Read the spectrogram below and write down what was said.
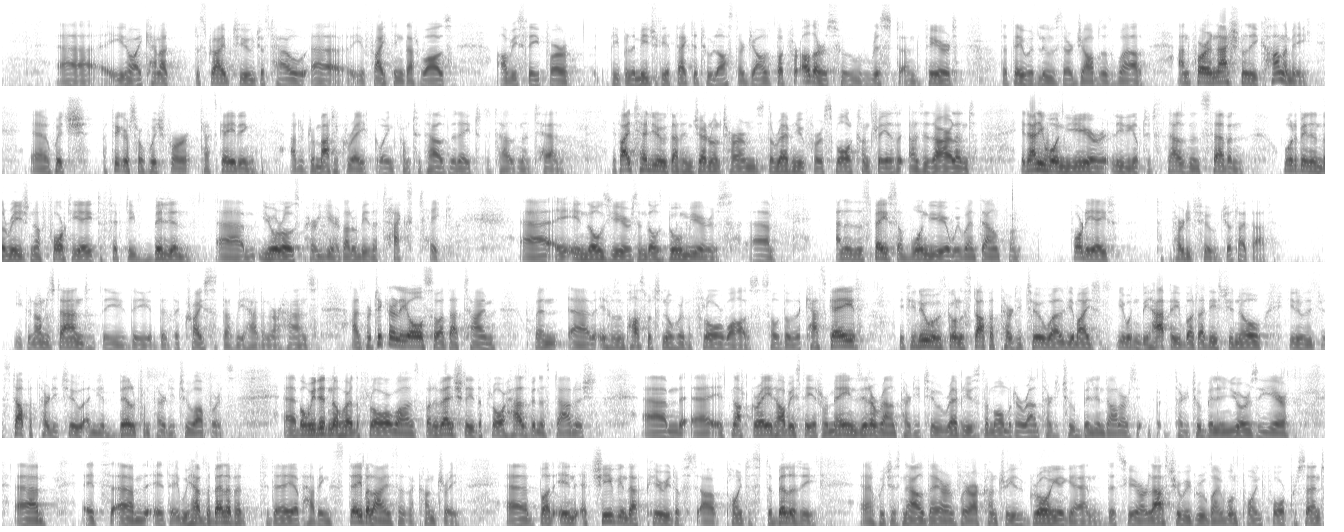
Uh, you know, I cannot describe to you just how uh, frightening that was, obviously for people immediately affected who lost their jobs, but for others who risked and feared that they would lose their jobs as well. And for a national economy, uh, which the figures for which were cascading at a dramatic rate going from 2008 to 2010. If I tell you that in general terms, the revenue for a small country as, as is Ireland, in any one year leading up to 2007, would have been in the region of 48 to 50 billion um, euros per year. That would be the tax take uh, in those years, in those boom years. Um, and in the space of one year, we went down from 48 to 32, just like that. You can understand the, the, the, the crisis that we had in our hands. And particularly also at that time when uh, it was impossible to know where the floor was. So there was a cascade if you knew it was going to stop at 32, well, you might you wouldn't be happy, but at least you know you know that you stop at 32 and you build from 32 upwards. Uh, but we didn't know where the floor was. But eventually, the floor has been established. Um, uh, it's not great, obviously. It remains in around 32. Revenues at the moment are around 32 billion dollars, 32 billion euros a year. Um, it's, um, it, we have the benefit today of having stabilised as a country. Uh, but in achieving that period of uh, point of stability, uh, which is now there and where our country is growing again. This year, last year, we grew by 1.4%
